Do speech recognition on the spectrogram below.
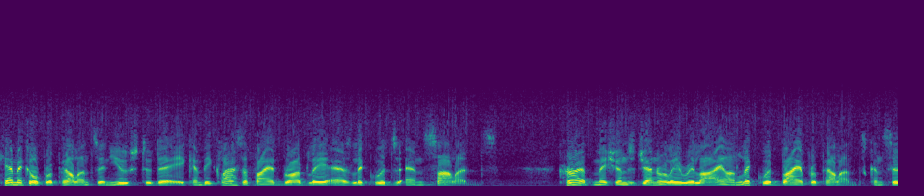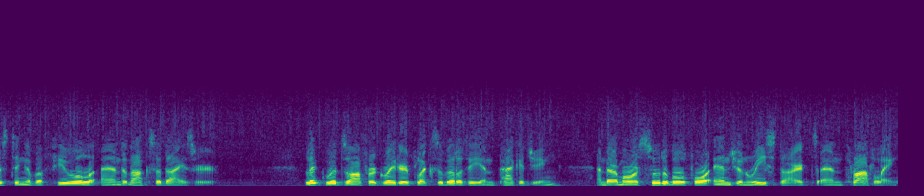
Chemical propellants in use today can be classified broadly as liquids and solids. Current missions generally rely on liquid bipropellants consisting of a fuel and an oxidizer. Liquids offer greater flexibility in packaging and are more suitable for engine restarts and throttling.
